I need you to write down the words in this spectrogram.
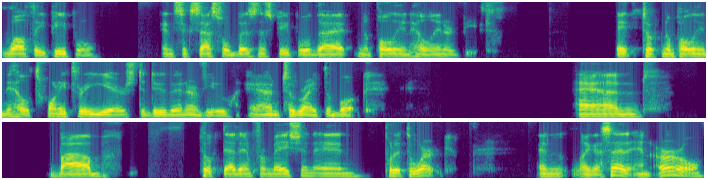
wealthy people and successful business people that Napoleon Hill interviewed. It took Napoleon Hill 23 years to do the interview and to write the book. And Bob took that information and put it to work. And like I said, and Earl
